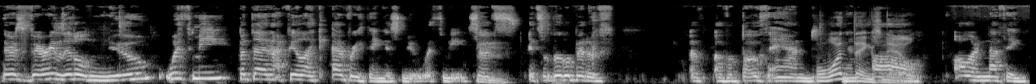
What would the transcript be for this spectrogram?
there's very little new with me, but then I feel like everything is new with me. So Hmm. it's it's a little bit of of, of a both and. Well, one and thing's all, all or nothing.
